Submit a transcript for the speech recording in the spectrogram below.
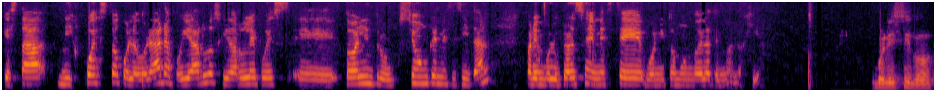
que está dispuesto a colaborar, apoyarlos y darle pues toda la introducción que necesitan para involucrarse en este bonito mundo de la tecnología. Buenísimo.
